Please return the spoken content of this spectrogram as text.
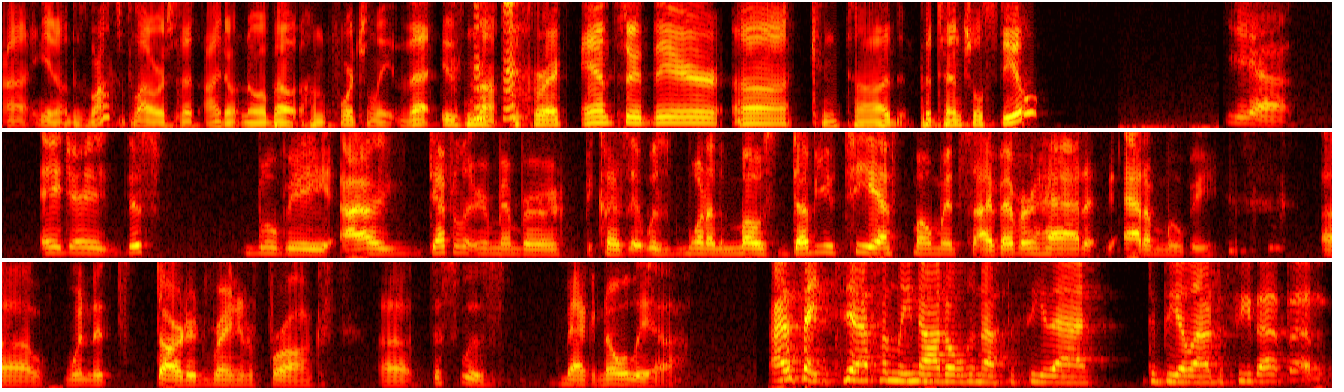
Uh, you know, there's lots of flowers that I don't know about. Unfortunately, that is not the correct answer there. Uh, can Todd potential steal? Yeah, AJ, this movie I definitely remember because it was one of the most WTF moments I've ever had at a movie. Uh, when it started raining frogs. Uh, this was Magnolia. I'd say definitely not old enough to see that, to be allowed to see that then.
